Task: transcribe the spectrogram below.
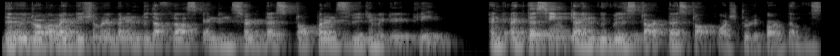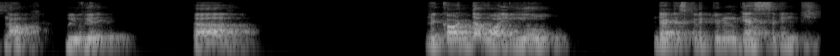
Then we drop a magnesium ribbon into the flask and insert the stopper and syringe immediately. And at the same time, we will start the stopwatch to record the mass. Now, we will uh, record the volume that is collected in gas syringe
